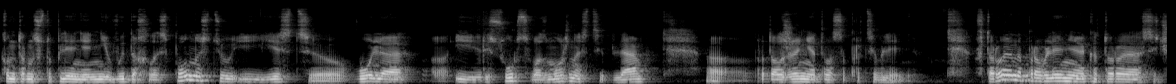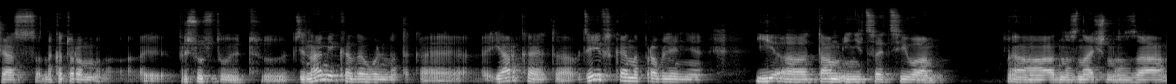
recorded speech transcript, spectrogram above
контрнаступление не выдохлось полностью и есть э, воля и ресурс, возможности для продолжения этого сопротивления. Второе направление, которое сейчас, на котором э, присутствует э, динамика довольно такая яркая, это Авдеевское направление. И э, там инициатива э, однозначно за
